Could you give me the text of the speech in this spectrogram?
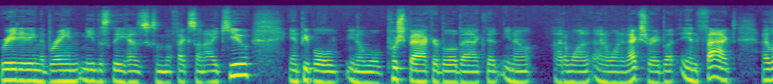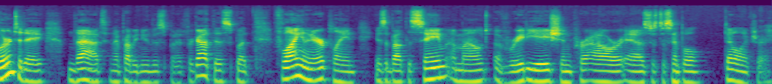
radiating the brain needlessly has some effects on iq and people you know will push back or blow back that you know I don't want I don't want an X-ray, but in fact, I learned today that, and I probably knew this, but I forgot this. But flying in an airplane is about the same amount of radiation per hour as just a simple dental x-ray.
